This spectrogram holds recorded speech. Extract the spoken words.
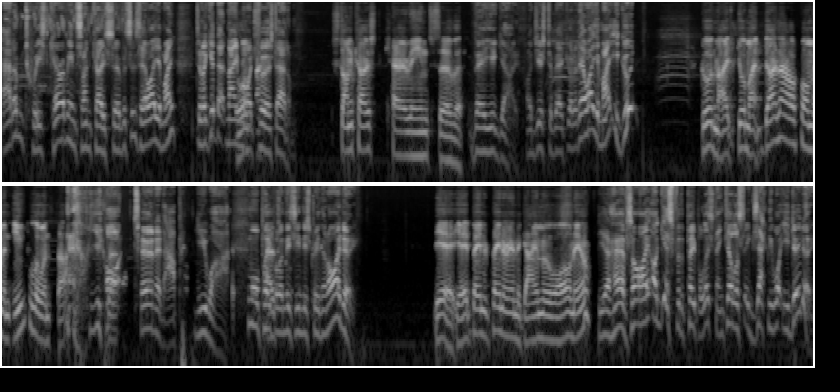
Adam Twist, Caravan Suncoast Services. How are you, mate? Did I get that name Well, right first, Adam? Suncoast Caravan Service. There you go. I just about got it. How are you, mate? You good? Good, mate. Good, mate. Don't know if I'm an influencer. you are, turn it up. You are. More people in this industry than I do. Yeah, yeah. Been been around the game a while now. You have. So I, I guess for the people listening, tell us exactly what you do do.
